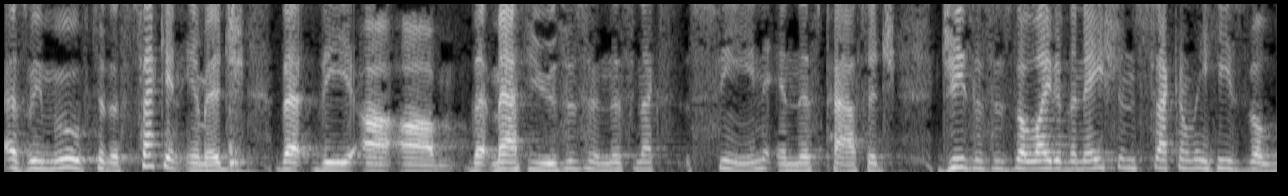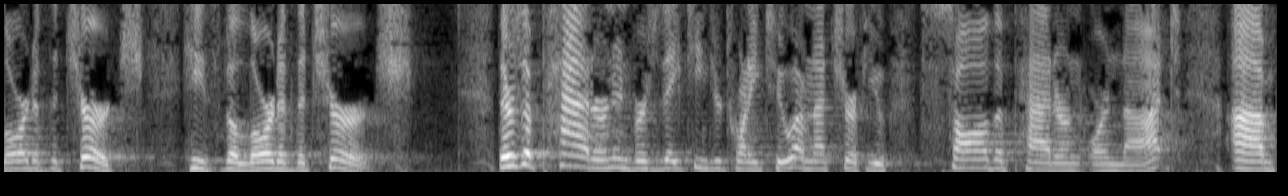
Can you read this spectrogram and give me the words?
as we move to the second image that, the, uh, um, that Matthew uses in this next scene, in this passage. Jesus is the light of the nations. Secondly, he's the Lord of the church. He's the Lord of the church. There's a pattern in verses 18 through 22. I'm not sure if you saw the pattern or not. Um,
